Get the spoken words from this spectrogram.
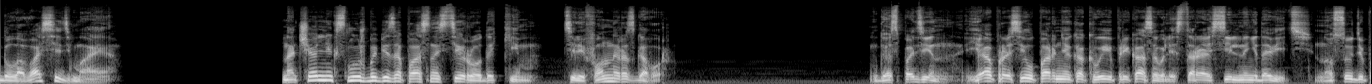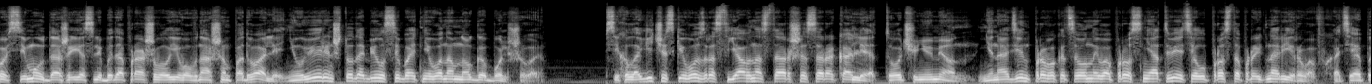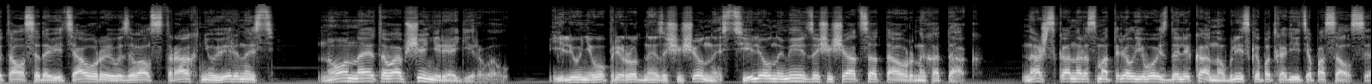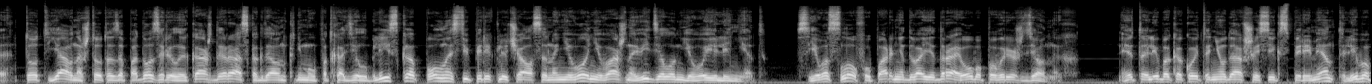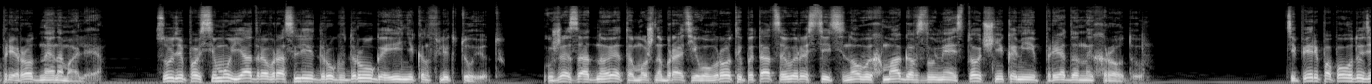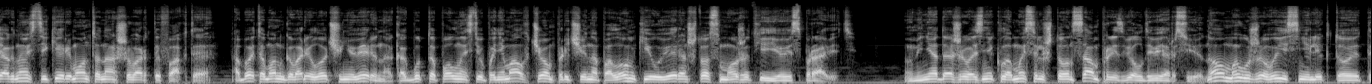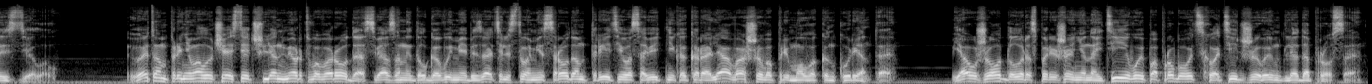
Глава седьмая Начальник службы безопасности рода Ким. Телефонный разговор. «Господин, я просил парня, как вы и приказывали, стараясь сильно не давить. Но, судя по всему, даже если бы допрашивал его в нашем подвале, не уверен, что добился бы от него намного большего. Психологический возраст явно старше 40 лет, очень умен. Ни на один провокационный вопрос не ответил, просто проигнорировав, хотя пытался давить ауры и вызывал страх, неуверенность, но он на это вообще не реагировал. Или у него природная защищенность, или он умеет защищаться от аурных атак». Наш сканер осмотрел его издалека, но близко подходить опасался. Тот явно что-то заподозрил, и каждый раз, когда он к нему подходил близко, полностью переключался на него, неважно, видел он его или нет. С его слов, у парня два ядра и оба поврежденных. Это либо какой-то неудавшийся эксперимент, либо природная аномалия. Судя по всему, ядра вросли друг в друга и не конфликтуют. Уже заодно это можно брать его в рот и пытаться вырастить новых магов с двумя источниками, преданных роду. Теперь по поводу диагностики и ремонта нашего артефакта. Об этом он говорил очень уверенно, как будто полностью понимал, в чем причина поломки и уверен, что сможет ее исправить. У меня даже возникла мысль, что он сам произвел диверсию, но мы уже выяснили, кто это сделал. В этом принимал участие член мертвого рода, связанный долговыми обязательствами с родом третьего советника короля, вашего прямого конкурента. Я уже отдал распоряжение найти его и попробовать схватить живым для допроса.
